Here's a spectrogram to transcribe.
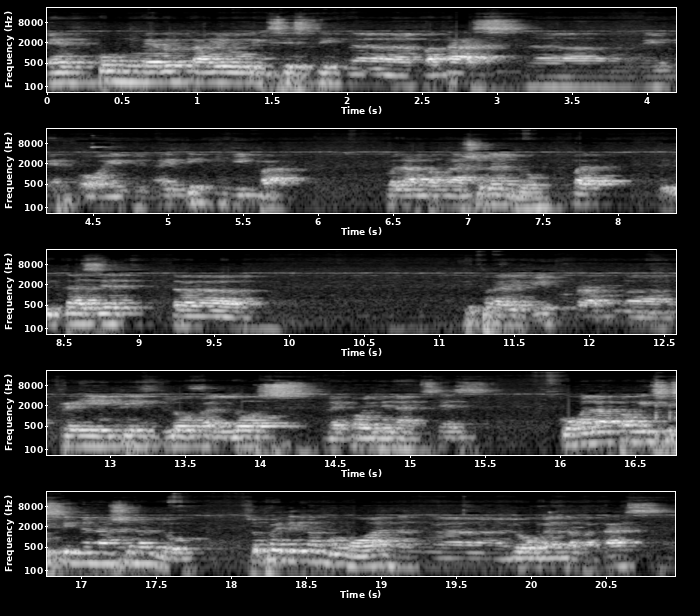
And kung meron tayong existing na batas na yung FOI, I think hindi pa, wala pang national law, but it doesn't uh, deprive you from uh, creating local laws like ordinances. Kung wala pang existing na national law, so pwede kang gumawa ng uh, local na batas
